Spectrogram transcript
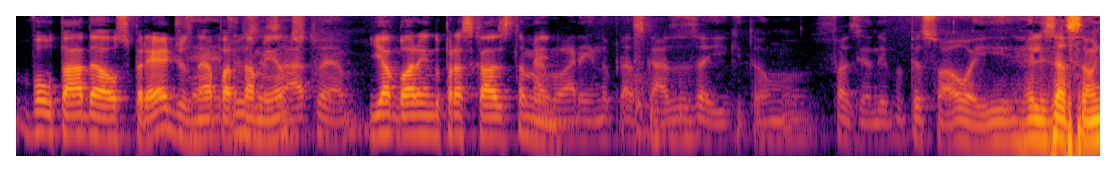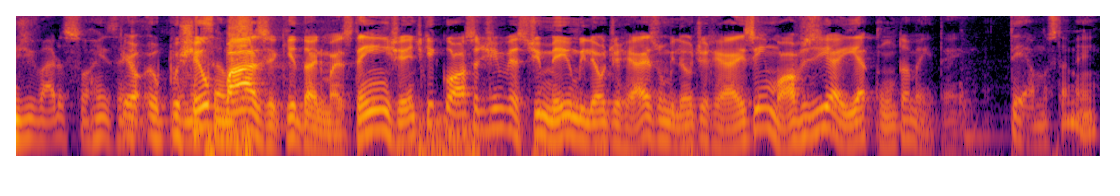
voltada aos prédios, né? prédios né? Apartamentos. Exato, é. E agora indo para as casas também. Agora indo para as casas aí que estamos fazendo aí para o pessoal aí, realização de vários sonhos aí. Eu, eu puxei o base aqui, Dani, mas tem gente que gosta de investir meio milhão de reais, um milhão de reais em imóveis e aí a Kun também tem. Temos também.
